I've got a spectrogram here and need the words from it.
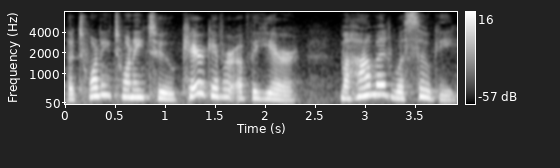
the 2022 Caregiver of the Year, Mohamed Wasuge.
